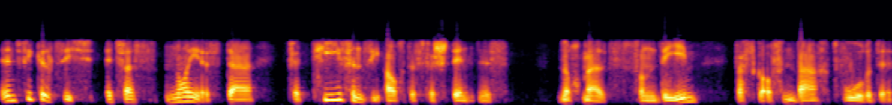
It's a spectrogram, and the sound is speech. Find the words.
entwickelt sich etwas Neues, da vertiefen sie auch das Verständnis nochmals von dem, geoffenbart wurde.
